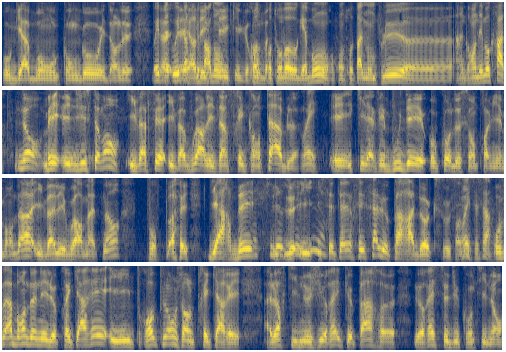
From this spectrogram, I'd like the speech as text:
au Gabon, au Congo et dans le Oui, la- oui, la parce que RDC pardon, qui est grand. quand, quand on va au Gabon, on ne rencontre pas non plus euh, un grand démocrate. Non, mais justement, il va, faire, il va voir les infréquentables et qu'il avait boudé au cours de son premier mandat, il va les voir maintenant pour pas garder. C'est-à-dire, c'est ça le paradoxe aussi. Oui, c'est ça. On va abandonner le précaré et il replonge dans le précaré, alors qu'il ne jurait que par euh, le reste du continent.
